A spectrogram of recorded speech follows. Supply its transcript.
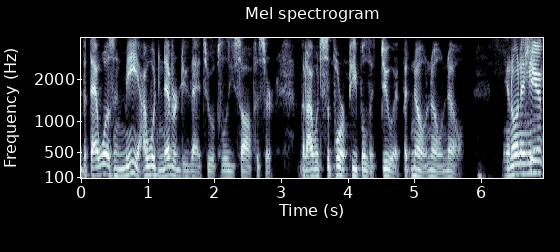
but that wasn't me. I would never do that to a police officer. But I would support people that do it. But no, no, no. You know what I mean?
